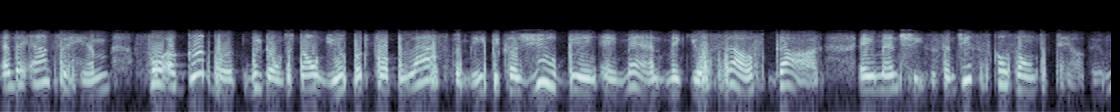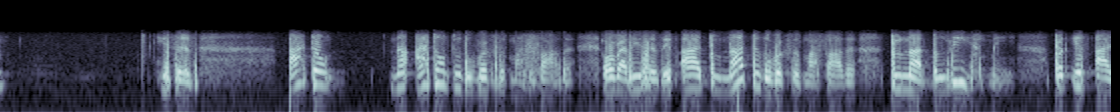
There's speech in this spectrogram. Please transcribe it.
And they answer him, For a good work we don't stone you, but for blasphemy, because you, being a man, make yourself God. Amen, Jesus. And Jesus goes on to tell them, He says, I don't no, I don't do the works of my Father. Or rather, he says, if I do not do the works of my Father, do not believe me. But if I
